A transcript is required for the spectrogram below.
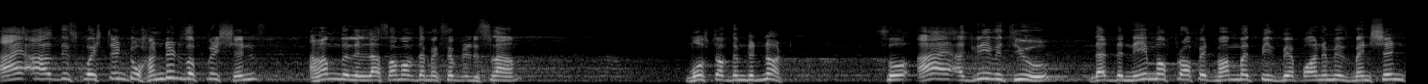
I asked this question to hundreds of Christians. Alhamdulillah, some of them accepted Islam. Most of them did not. So I agree with you that the name of Prophet Muhammad, peace be upon him, is mentioned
